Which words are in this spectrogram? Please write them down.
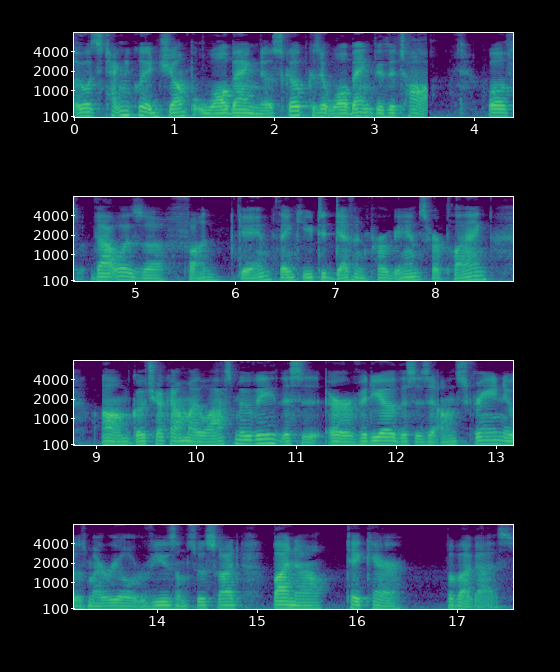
it was technically a jump wall bang no scope because it wall banged through the top. Well, that was a fun game. Thank you to Devon Pro Games for playing. Um, go check out my last movie. This is or video. This is it on screen. It was my real reviews on suicide. Bye now. Take care. Bye bye, guys.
